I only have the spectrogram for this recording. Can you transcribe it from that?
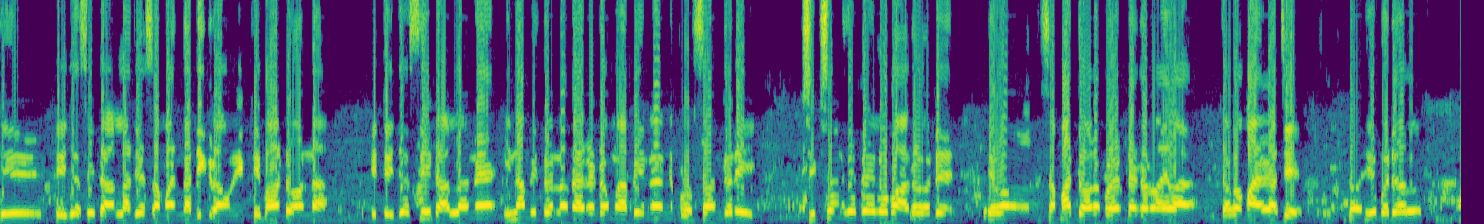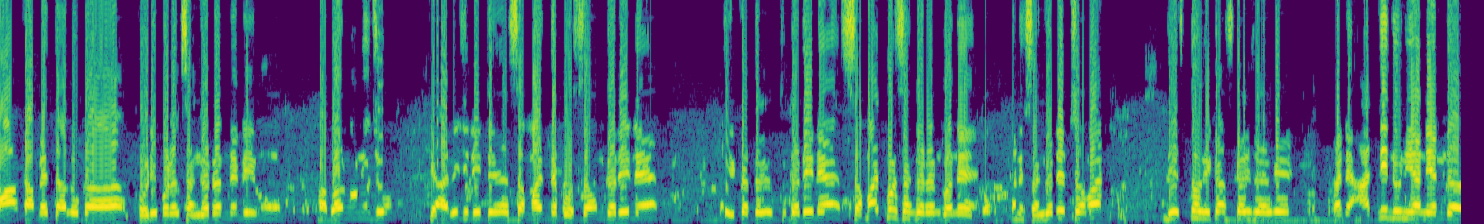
જે તેજસ્વી તાલના જે સમાજના દીકરાઓ એક થી બાર ધોરણના એ તેજસ્વી ઢાલાને ઇનામ વિતરણનો કાર્યક્રમ આપીને પ્રોત્સાહન કરી શિક્ષણ ક્ષેત્રે લોકો આગળ વધે એવા સમાજ દ્વારા પ્રયત્ન કરવા એવા કરવામાં આવ્યા છે. તો એ બદલ આ કામરેજ તાલુકા ખોડી પટેલ સંગઠનને બી હું આભાર માનું છું કે આવી જ રીતે સમાજને પ્રોત્સાહન કરીને, એકત્રિત કરીને સમાજ પણ સંગઠન બને અને સંગઠિત સમાજ દેશનો વિકાસ કરી શકે. અને આજની દુનિયાની અંદર,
